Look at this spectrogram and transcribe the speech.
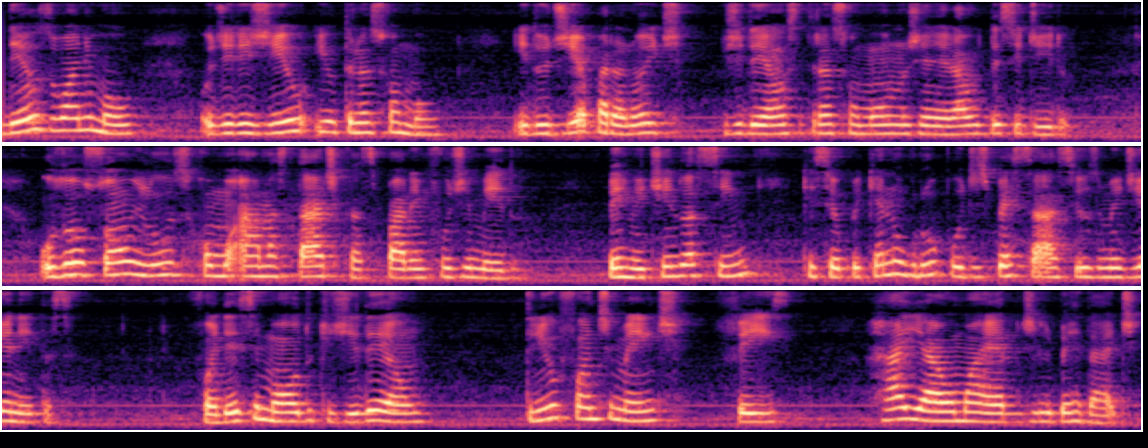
Deus o animou, o dirigiu e o transformou. E do dia para a noite, Gideão se transformou num general decidido, Usou som e luz como armas táticas para infundir medo, permitindo assim que seu pequeno grupo dispersasse os medianitas. Foi desse modo que Gideão, triunfantemente, fez raiar uma era de liberdade.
